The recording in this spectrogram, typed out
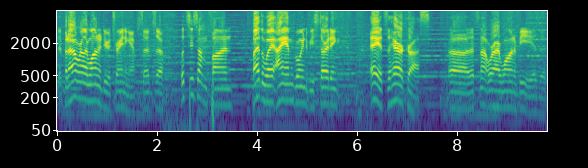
But I don't really want to do a training episode, so let's do something fun. By the way, I am going to be starting... Hey, it's the Heracross. Uh, that's not where I want to be, is it?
